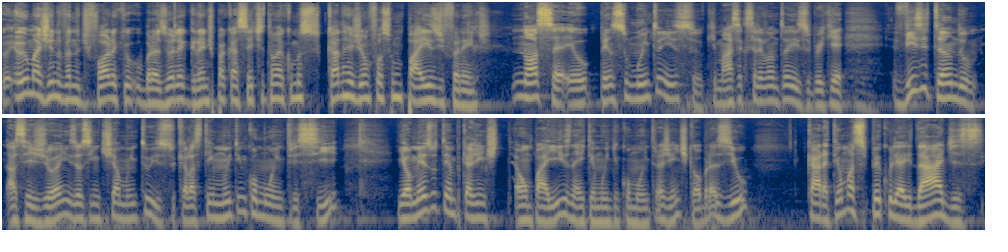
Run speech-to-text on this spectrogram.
Eu, imagino vendo de fora que o Brasil é grande pra cacete, então é como se cada região fosse um país diferente. Nossa, eu penso muito nisso. Que massa que você levantou isso, porque visitando as regiões eu sentia muito isso, que elas têm muito em comum entre si. E ao mesmo tempo que a gente é um país, né, e tem muito em comum entre a gente, que é o Brasil, cara, tem umas peculiaridades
